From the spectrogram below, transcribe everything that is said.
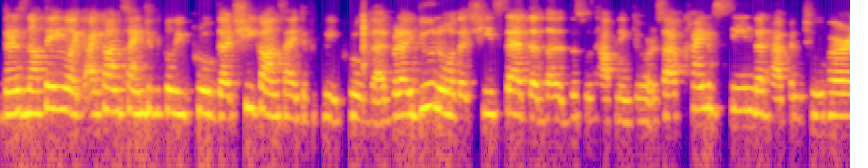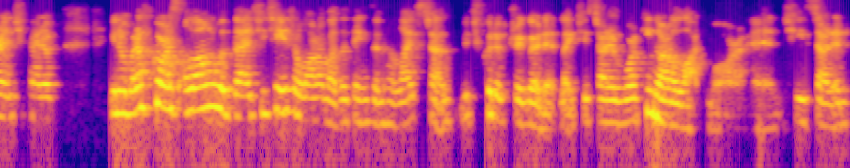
there's nothing like I can't scientifically prove that. She can't scientifically prove that. But I do know that she said that the, this was happening to her. So I've kind of seen that happen to her. And she kind of, you know, but of course, along with that, she changed a lot of other things in her lifestyle, which could have triggered it. Like she started working out a lot more and she started,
